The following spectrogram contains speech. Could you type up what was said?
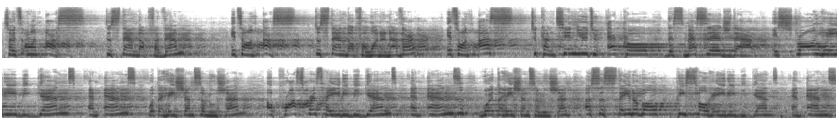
So it's on us to stand up for them. It's on us to stand up for one another. It's on us to continue to echo this message that a strong Haiti begins and ends with the Haitian solution. A prosperous Haiti begins and ends with the Haitian solution. A sustainable, peaceful Haiti begins and ends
